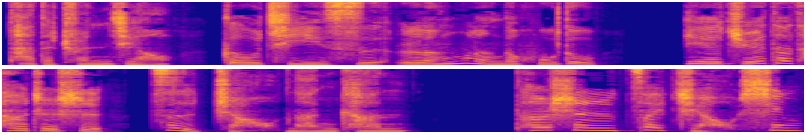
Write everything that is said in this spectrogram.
他的唇角勾起一丝冷冷的弧度，也觉得他这是自找难堪。他是在侥幸，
